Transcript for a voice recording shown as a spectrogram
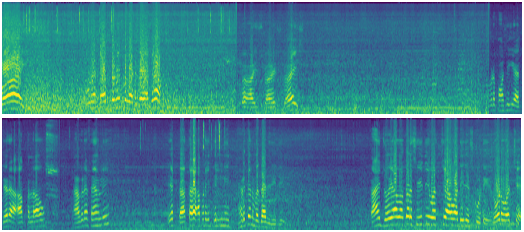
ભાઈ. પૂરા ટ્રેક્ટર પલટ ગયા હતા. ગાઈસ ગાઈસ ગાઈસ આપણે પહોંચી ગયા અત્યારે આ કલાવ આગળ ફેમિલી એક કાકાએ આપણી દિલની ધડકન વધારી દીધી. કાંઈ જોયા વગર સીધી વચ્ચે આવવા દીધી સ્કૂટી રોડ વચ્ચે.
